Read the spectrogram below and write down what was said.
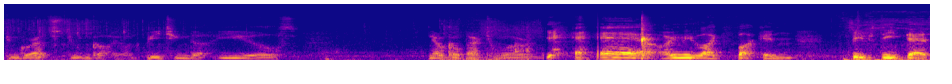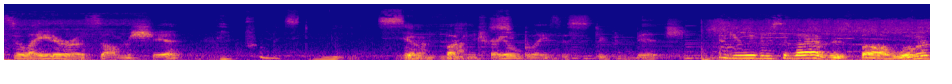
Congrats, Doom Guy, on beating the heels. Now go back to work. Yeah, only like fucking 50 deaths later or some shit. They promised me so Gonna fucking much. trailblaze this stupid bitch. How'd you even survive this far, woman?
